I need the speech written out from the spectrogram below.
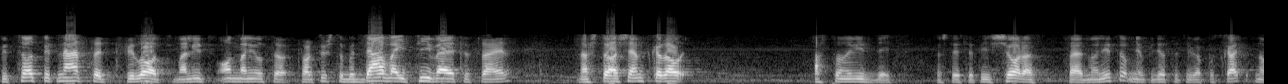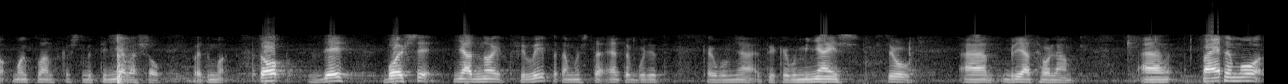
515 филот молитв он молился Творцу, чтобы да войти в Израиль, на что Ашем сказал, остановись здесь. Потому что если ты еще раз своя молитва, мне придется тебя пускать, но мой план, чтобы ты не вошел. Поэтому стоп, здесь больше ни одной тфилы, потому что это будет, как бы, у меня, ты как бы меняешь всю э, бриат холям. Э, поэтому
